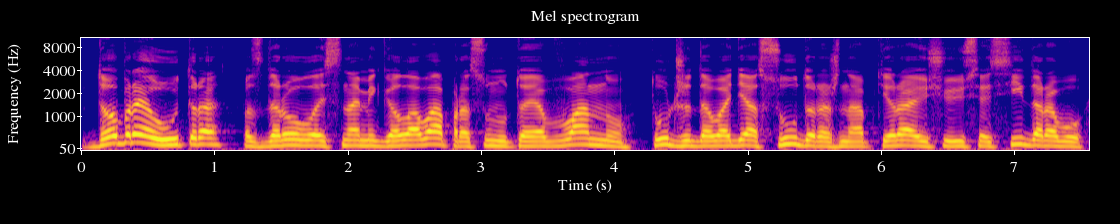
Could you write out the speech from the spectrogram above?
«Доброе утро!» – поздоровалась с нами голова, просунутая в ванну, тут же доводя судорожно обтирающуюся Сидорову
